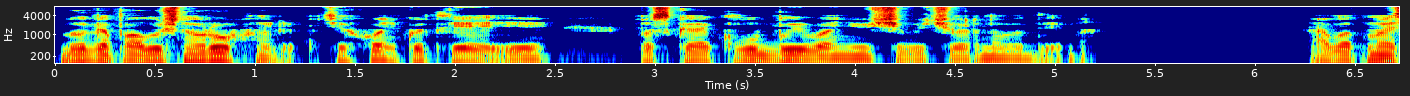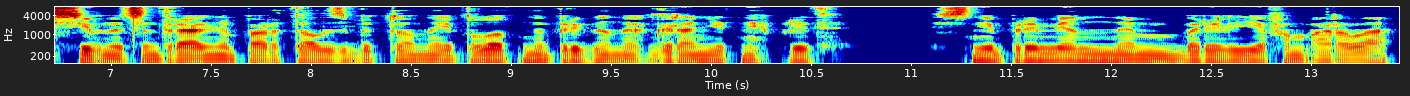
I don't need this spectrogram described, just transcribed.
благополучно рухнули, потихоньку тлея и пуская клубы вонючего черного дыма. А вот массивный центральный портал из бетона и плотно пригнанных гранитных плит с непременным барельефом орла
